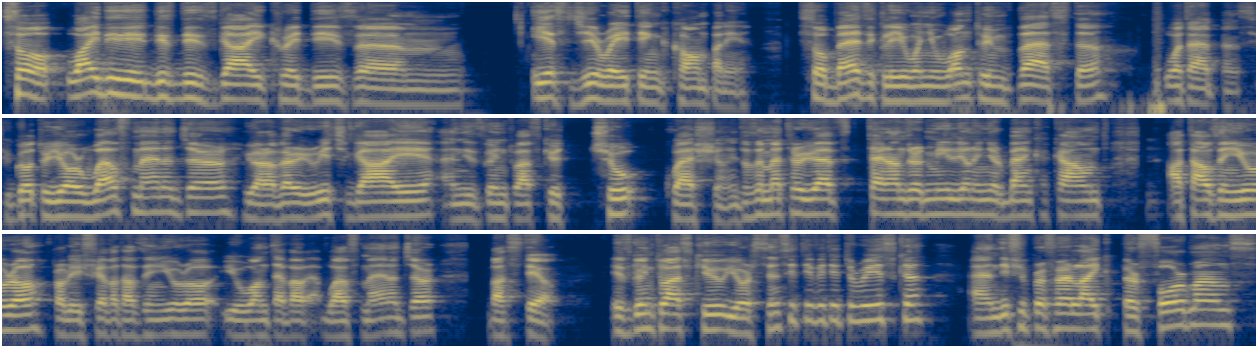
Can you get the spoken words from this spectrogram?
So why did this this guy create this um, ESG rating company? So basically, when you want to invest, uh, what happens? You go to your wealth manager. You are a very rich guy, and he's going to ask you two questions. It doesn't matter you have 10 million in your bank account, a thousand euro. Probably if you have a thousand euro, you won't have a wealth manager, but still, it's going to ask you your sensitivity to risk and if you prefer like performance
